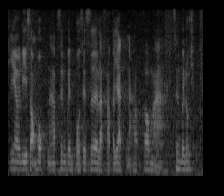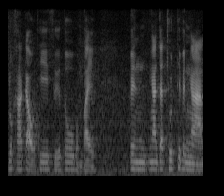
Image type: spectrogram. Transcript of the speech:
PLD 26 นะครับ ซึ่งเป็นโปรเซสเซอร์ราคาประหยัดนะครับ เข้ามา ซึ่งเป็นลูกลูกค้าเก่าที่ซื้อตู้ผมไป เป็นงานจัดชุดที่เป็นงาน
